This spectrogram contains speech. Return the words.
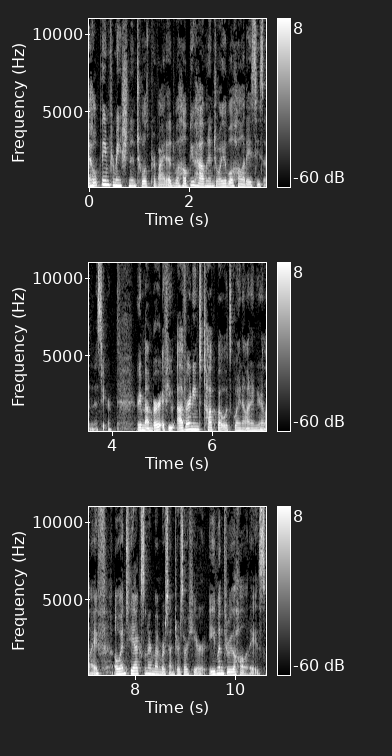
I hope the information and tools provided will help you have an enjoyable holiday season this year. Remember, if you ever need to talk about what's going on in your life, ONTX and our member centers are here, even through the holidays.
